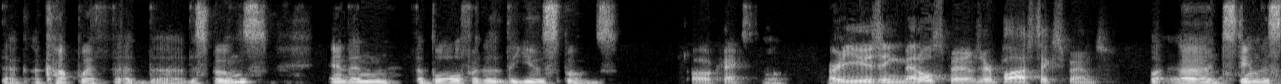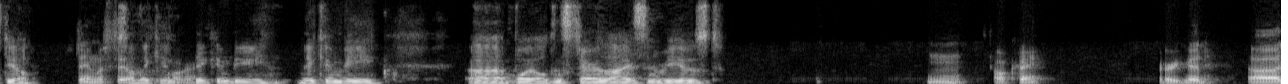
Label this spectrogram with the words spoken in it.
the a cup with the, the the spoons and then the bowl for the the used spoons okay so, are you using metal spoons or plastic spoons? Uh, stainless steel. Stainless steel. So they can okay. they can be they can be uh, boiled and sterilized and reused. Mm, okay, very good. Uh,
